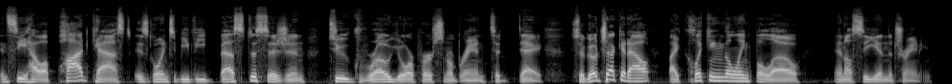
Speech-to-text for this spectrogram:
and see how a podcast is going to be the best decision to grow your personal brand today. So, go check it out by clicking the link below, and I'll see you in the training.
